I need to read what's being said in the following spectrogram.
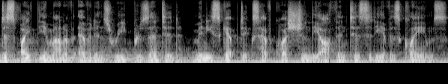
Despite the amount of evidence Reed presented, many skeptics have questioned the authenticity of his claims.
